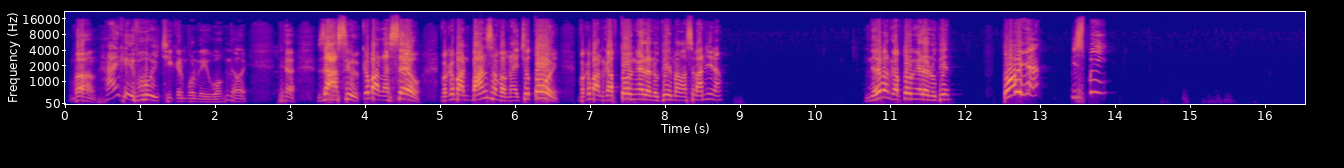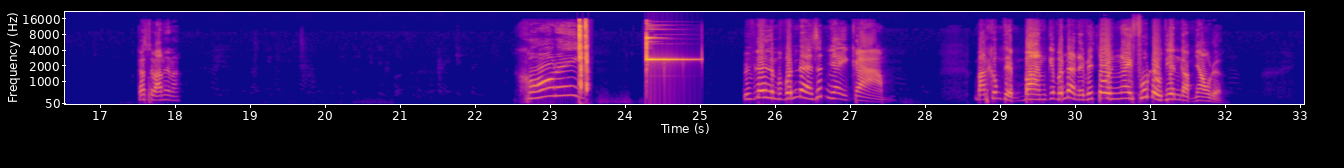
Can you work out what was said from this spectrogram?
Vâng, hai người vui chỉ cần một người uống thôi. Giả sử các bạn là sale và các bạn bán sản phẩm này cho tôi và các bạn gặp tôi ngay lần đầu tiên mà bạn sẽ bán như nào? Nếu bạn gặp tôi ngay lần đầu tiên, tôi nhá, it's me. Các sẽ bán đây nào? Khó đấy. Vì đây là một vấn đề rất nhạy cảm. Bạn không thể bàn cái vấn đề này với tôi ngay phút đầu tiên gặp nhau được.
